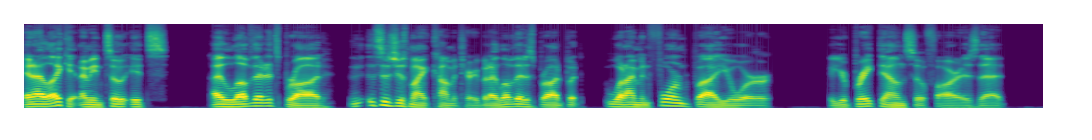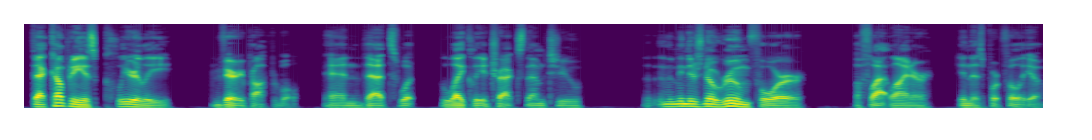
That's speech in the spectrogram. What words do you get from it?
And I like it. I mean, so it's, I love that it's broad. This is just my commentary, but I love that it's broad. But what I'm informed by your, your breakdown so far is that that company is clearly very profitable and that's what likely attracts them to i mean there's no room for a flatliner in this portfolio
